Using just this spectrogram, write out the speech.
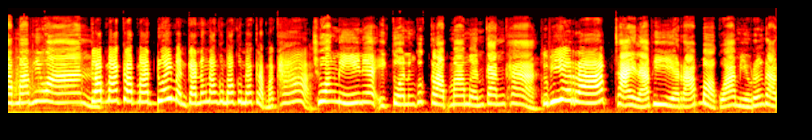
ลับมากลับมาพี่วานกลับมากลับมาด้วยเหมือนกันน้องๆคุณพ่อคุณแม่กลับมาค่ะ ช่วงนี้เนี่ยอีกตัวหนึ่งก็กลับมาเหมือนกันค่ะ คือพี่รับใช่แล้วพี่รับบอกว่ามีเรื่องราว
